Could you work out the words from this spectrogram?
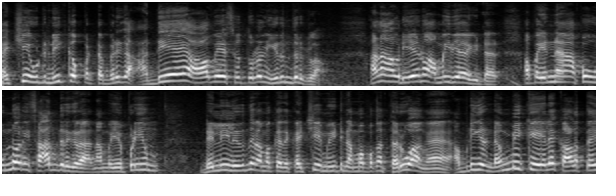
கட்சியை விட்டு நீக்கப்பட்ட பிறகு அதே ஆவேசத்துடன் இருந்திருக்கலாம். ஆனா அவர் ஏனோ அமைதியாகிட்டார் அப்ப என்ன? அப்போ இன்னொரு சார்ந்திருக்கிறார். நம்ம எப்படியும் டெல்லியில இருந்து நமக்கு அந்த கட்சியை மீட்டு நம்ம பக்கம் தருவாங்க அப்படிங்கிற நம்பிக்கையிலே காலத்தை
